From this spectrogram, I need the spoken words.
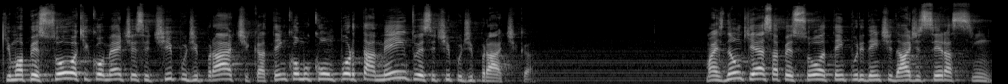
que uma pessoa que comete esse tipo de prática tem como comportamento esse tipo de prática. Mas não que essa pessoa tem por identidade ser assim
